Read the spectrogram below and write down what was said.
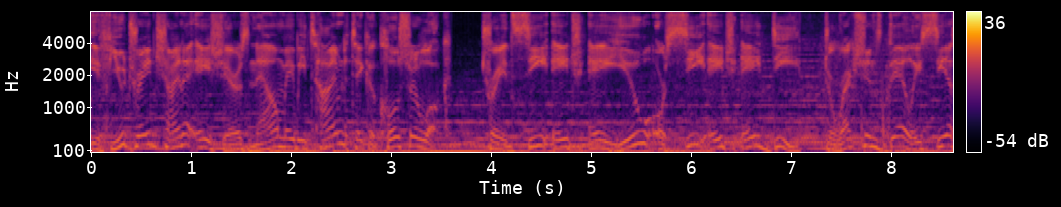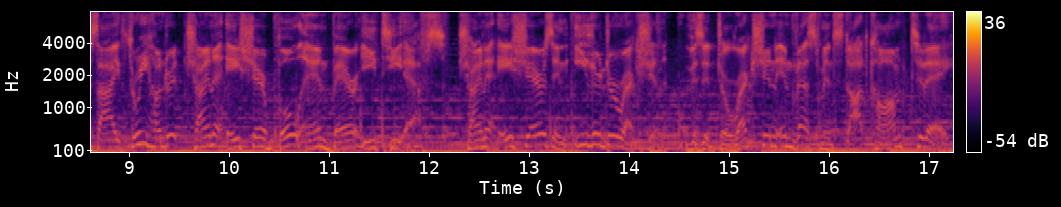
If you trade China A shares, now may be time to take a closer look. Trade CHAU or CHAD Direxion's Daily CSI 300 China A Share Bull and Bear ETFs. China A shares in either direction. Visit direxioninvestments.com today.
